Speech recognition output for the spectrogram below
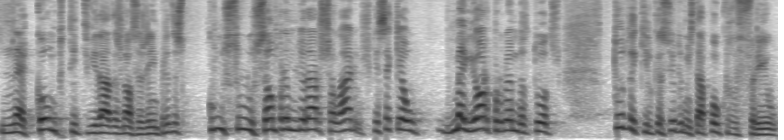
na competitividade das nossas empresas como solução para melhorar os salários, que esse é que é o maior problema de todos. Tudo aquilo que a senhora Ministra há pouco referiu,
